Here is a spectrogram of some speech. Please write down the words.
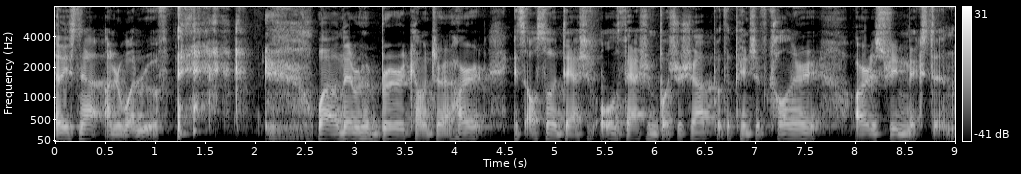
At least not under one roof. While a neighborhood burger counter at heart, it's also a dash of old fashioned butcher shop with a pinch of culinary artistry mixed in.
